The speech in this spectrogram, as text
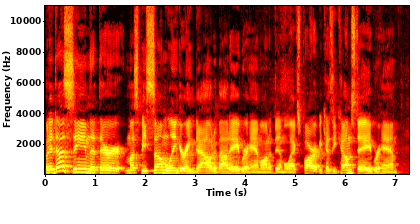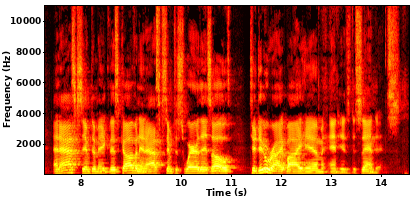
But it does seem that there must be some lingering doubt about Abraham on Abimelech's part because he comes to Abraham and asks him to make this covenant, asks him to swear this oath to do right by him and his descendants.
